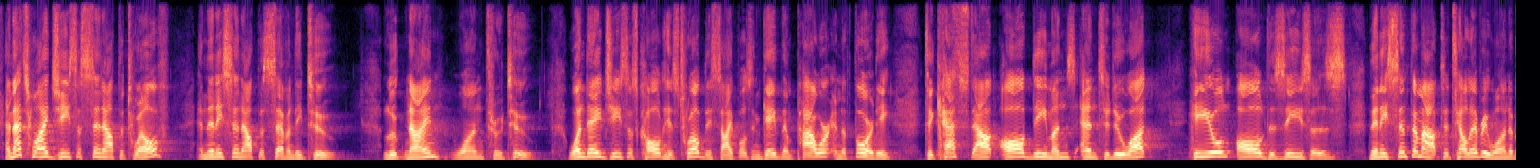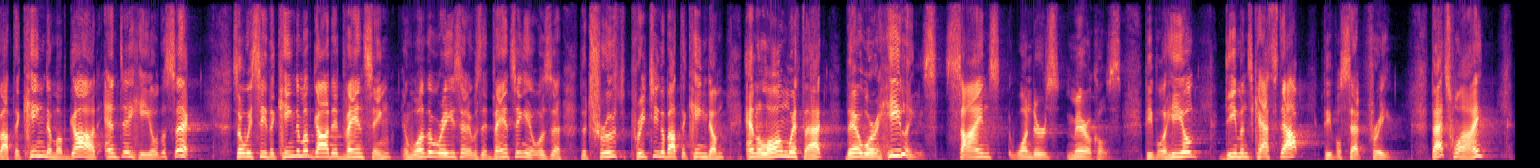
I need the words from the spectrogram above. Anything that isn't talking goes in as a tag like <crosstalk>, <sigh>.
And that's why Jesus sent out the 12 and then he sent out the 72. Luke 9, 1 through 2. One day, Jesus called his 12 disciples and gave them power and authority to cast out all demons and to do what? Heal all diseases. Then he sent them out to tell everyone about the kingdom of God and to heal the sick. So we see the kingdom of God advancing, and one of the reasons it was advancing, it was uh, the truth, preaching about the kingdom, and along with that, there were healings, signs, wonders, miracles. People healed, demons cast out, people set free. That's why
